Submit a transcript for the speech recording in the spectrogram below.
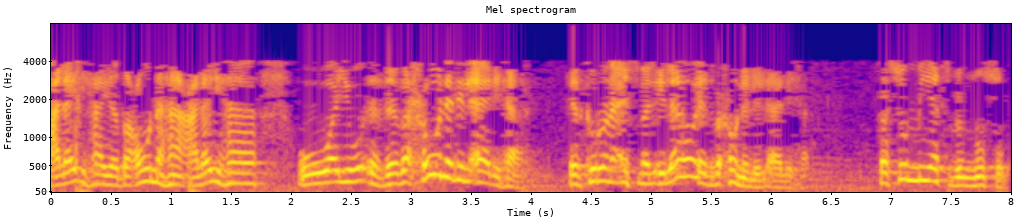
عليها يضعونها عليها ويذبحون للآلهة. يذكرون اسم الإله ويذبحون للآلهة. فسميت بالنصب.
